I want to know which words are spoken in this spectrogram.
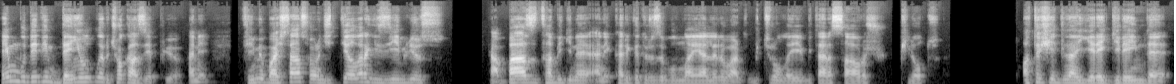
Hem bu dediğim denyolukları çok az yapıyor. Hani filmi baştan sona ciddi alarak izleyebiliyorsun. Ya bazı tabii yine hani karikatürize bulunan yerleri vardı. Bütün olayı bir tane sarhoş pilot ateş edilen yere gireyim de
